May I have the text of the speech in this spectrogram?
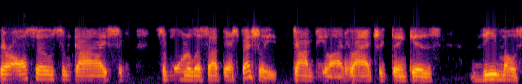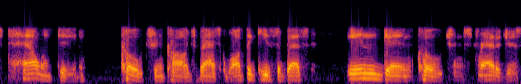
there are also some guys, some some moralists out there, especially John Beilein, who I actually think is the most talented coach in college basketball. I think he's the best in-game coach and strategist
